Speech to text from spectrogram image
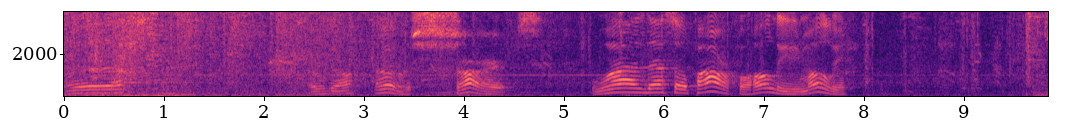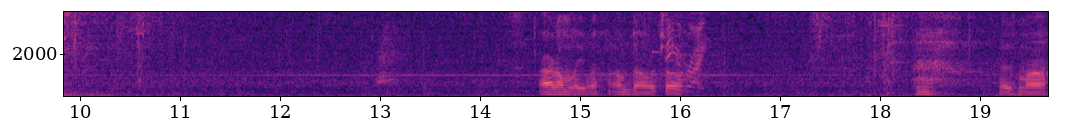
Uh, there we go. Oh, sharps. Why is that so powerful? Holy moly. Alright, I'm leaving. I'm done with y'all. It's my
